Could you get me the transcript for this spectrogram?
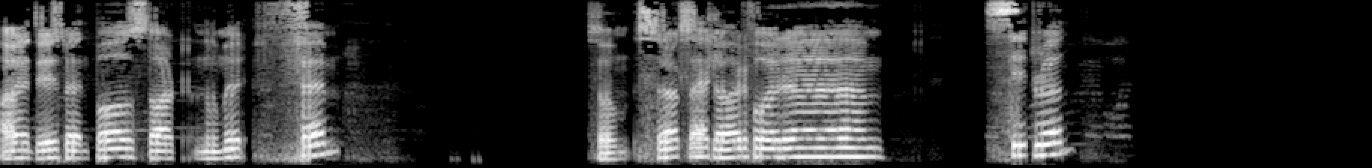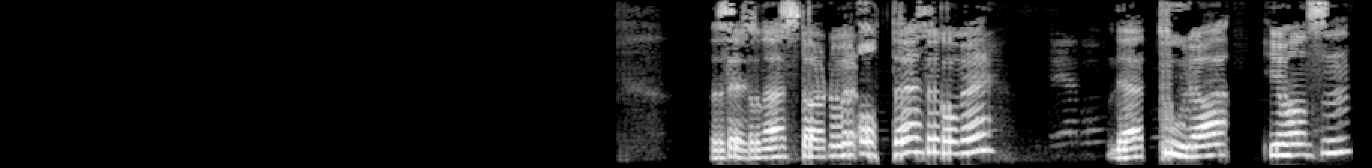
Da venter vi spent på start nummer fem. Som straks er klar for uh, sitt run. Det ser ut som det er start nummer åtte som kommer. Det er Tora Johansen.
